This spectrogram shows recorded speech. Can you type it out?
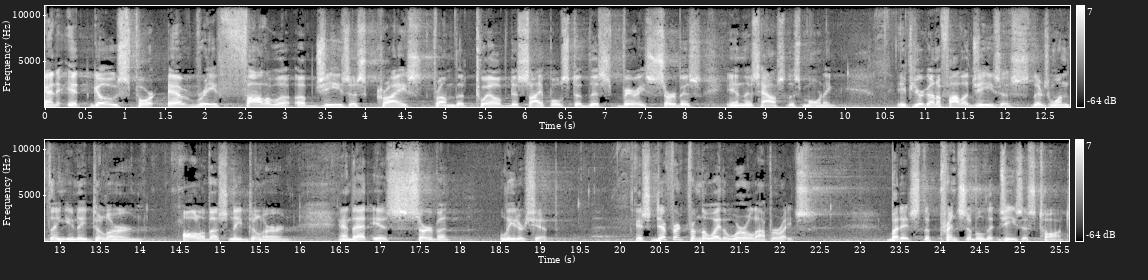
and it goes for every follower of Jesus Christ from the 12 disciples to this very service in this house this morning. If you're going to follow Jesus, there's one thing you need to learn. All of us need to learn, and that is servant leadership. It's different from the way the world operates, but it's the principle that Jesus taught.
